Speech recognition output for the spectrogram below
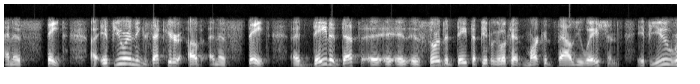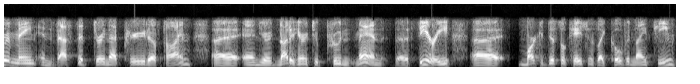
an estate. Uh, if you're an executor of an estate, a date of death uh, is, is sort of the date that people to look at market valuations. If you remain invested during that period of time uh, and you're not adhering to prudent man, the theory, uh, market dislocations like COVID 19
